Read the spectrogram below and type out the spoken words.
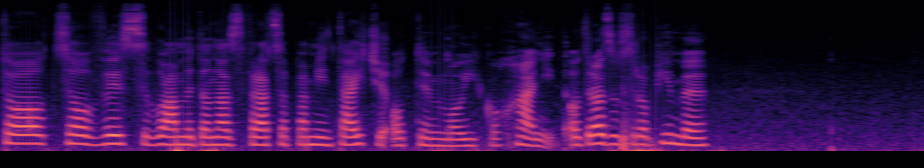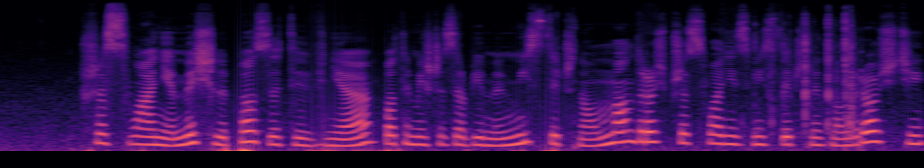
To, co wysyłamy do nas wraca. Pamiętajcie o tym, moi kochani. Od razu zrobimy przesłanie myśl pozytywnie. Potem jeszcze zrobimy mistyczną mądrość, przesłanie z mistycznych mądrości.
